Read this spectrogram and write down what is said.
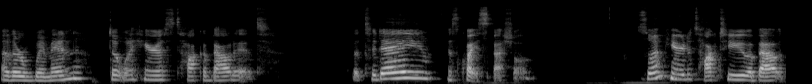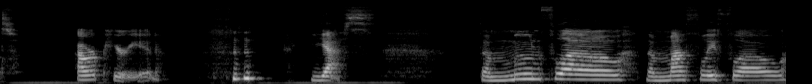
other women don't want to hear us talk about it. But today is quite special. So I'm here to talk to you about our period. yes, the moon flow, the monthly flow,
